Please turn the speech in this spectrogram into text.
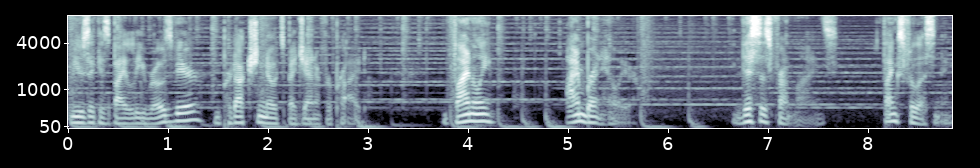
music is by Lee Rosevere and production notes by Jennifer Pride. And finally, I'm Brent Hillier. This is Frontlines. Thanks for listening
